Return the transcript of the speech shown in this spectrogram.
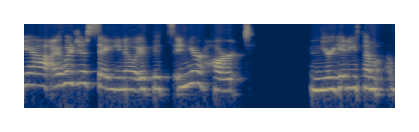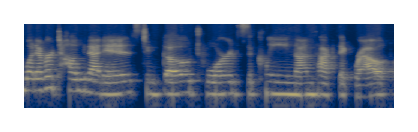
Yeah, I would just say, you know, if it's in your heart and you're getting some whatever tug that is to go towards the clean, non toxic route,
